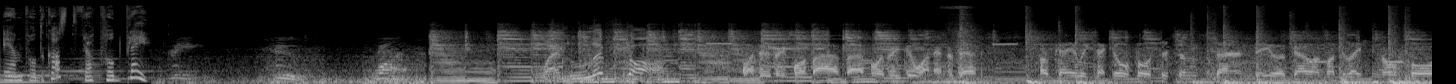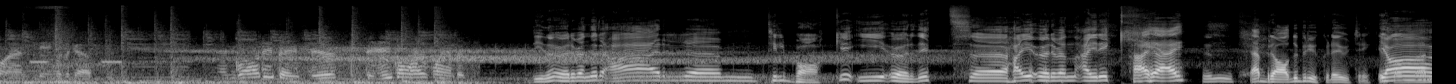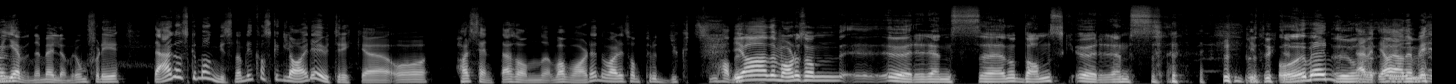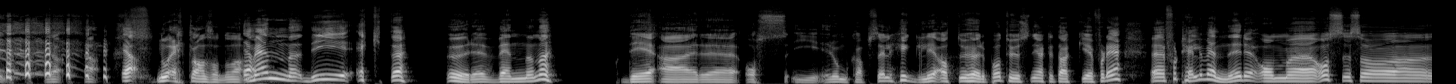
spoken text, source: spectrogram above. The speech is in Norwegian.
En podkast fra Podplay. Three, two, one. And liftoff. One, two, three, four, five, five, four, three, two, one. Enter bed. Okay, we checked all four systems, and there you go on modulation, all four, and keying with a go. Quality base here. The Eagle has landed. Dine ørevenner er um, tilbake i øret ditt. Uh, hei, ørevenn Eirik. Hei, hei. Det er bra du bruker det uttrykket Ja. sånn, med jevne mellomrom, fordi det er ganske mange som har blitt ganske glad i det uttrykket, og har sendt deg sånn Hva var det? Det var et sånt produkt som hadde Ja, det var noe sånn eh, ørerens eh, Noe dansk ørerensprodukt. Jeg ja, ja, nemlig. ja, ja. Ja. Noe et eller annet sånt. Da. Ja. Men de ekte ørevennene det er eh, oss i Romkapsel. Hyggelig at du hører på. Tusen hjertelig takk for det. Eh, fortell venner om eh, oss, så,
